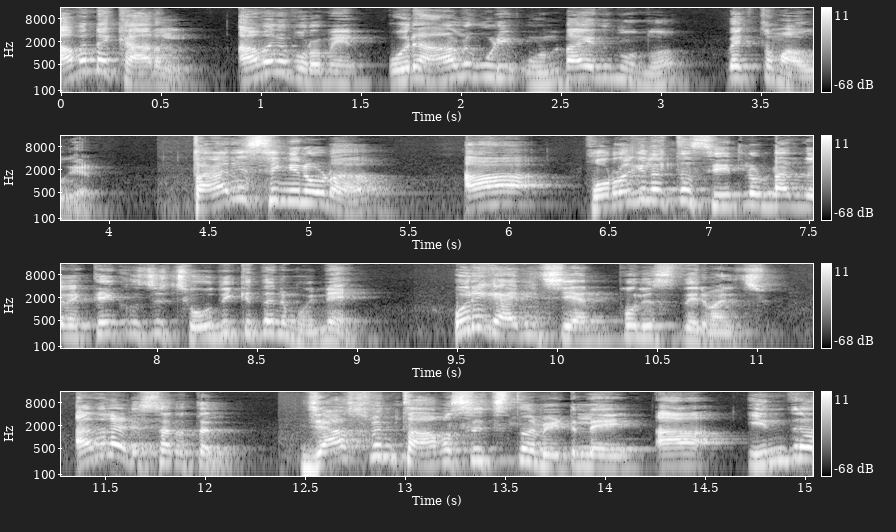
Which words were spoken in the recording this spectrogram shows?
അവന്റെ കാറിൽ അവന് പുറമെ ഒരാൾ കൂടി ഉണ്ടായിരുന്നു എന്ന് വ്യക്തമാവുകയാണ്. താരി സിംഗിനോട് ആ പുറകിലത്തെ സീറ്റിലുണ്ടായിരുന്ന വ്യക്തിയെക്കുറിച്ച് ചോദിക്കുന്നതിന് മുന്നേ ഒരു കാര്യം ചെയ്യാൻ പോലീസ് തീരുമാനിച്ചു. അതിന്റെ അടിസ്ഥാനത്തിൽ ജാസ്മിൻ താമസിച്ചിരുന്ന വീട്ടിലെ ആ ഇന്ദ്ര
